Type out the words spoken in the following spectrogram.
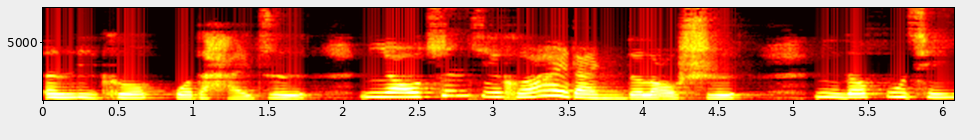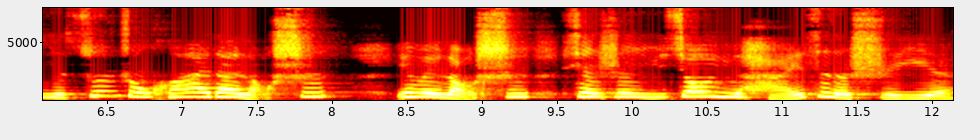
恩利科，我的孩子，你要尊敬和爱戴你的老师。你的父亲也尊重和爱戴老师，因为老师献身于教育孩子的事业。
